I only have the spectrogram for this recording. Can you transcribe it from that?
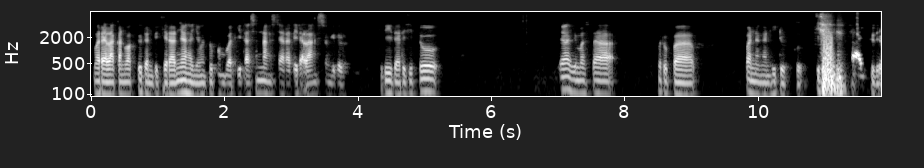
merelakan waktu dan pikirannya hanya untuk membuat kita senang secara tidak langsung gitu loh. Jadi dari situ ya Himasta berubah pandangan hidupku. Gitu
